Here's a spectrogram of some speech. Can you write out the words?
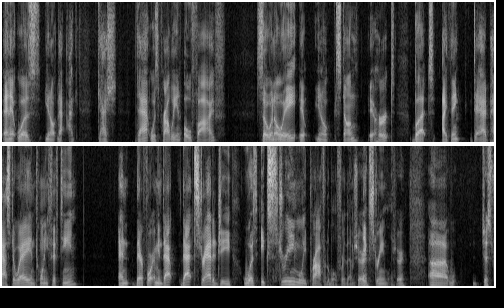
And it was, you know, that I gosh, that was probably in 05. So in 08, it, you know, stung, it hurt. But I think dad passed away in 2015. And therefore, I mean, that, that strategy was extremely profitable for them. Sure. Extremely. Sure. Uh, just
